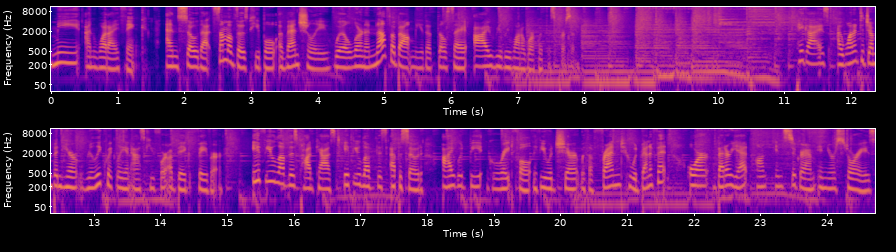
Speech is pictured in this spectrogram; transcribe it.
me and what I think. And so that some of those people eventually will learn enough about me that they'll say, I really want to work with this person. Hey guys, I wanted to jump in here really quickly and ask you for a big favor. If you love this podcast, if you love this episode, I would be grateful if you would share it with a friend who would benefit, or better yet, on Instagram in your stories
